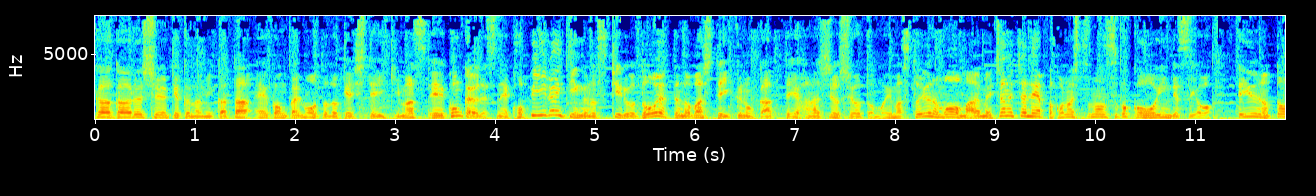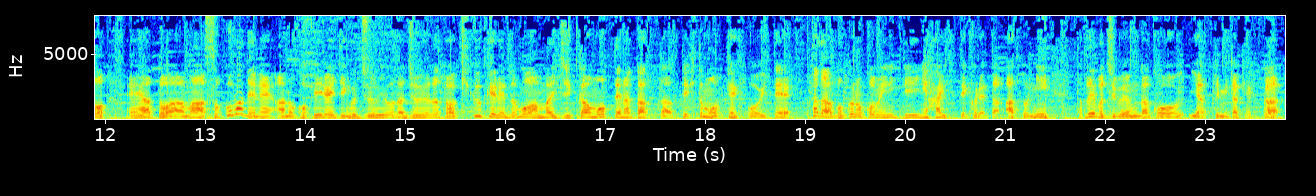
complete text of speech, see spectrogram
果が変わる集客の見方、えー、今回もお届けしていきます、えー、今回はですね、コピーライティングのスキルをどうやって伸ばしていくのかっていう話をしようと思います。というのも、まあめちゃめちゃね、やっぱこの質問すごく多いんですよ。っていうのと、えー、あとはまあそこまでね、あのコピーライティング重要だ重要だとは聞くけれども、あんまり実感を持ってなかったって人も結構いて、ただ僕のコミュニティに入ってくれた後に、例えば自分がこうやってみた結果、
